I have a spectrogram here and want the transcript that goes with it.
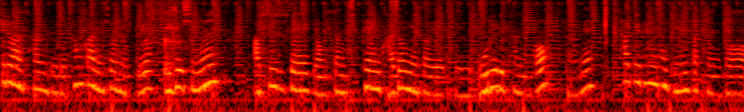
필요한 사안들을 평가하는 시험이었고요. 2교시는 압수수색 영장 집행 과정에서의 그 오류를 찾는 거, 그다음에 사기 횡령 배임 사건에서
